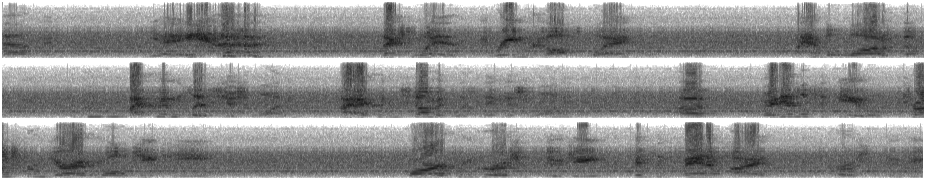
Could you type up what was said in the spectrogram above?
stuff, and yay. Next one is Dream Cosplay. I have a lot of them. I couldn't list just one. I, I couldn't stomach listing just one. Uh, but I did list a few. Trunks from Dragon Ball GT, Bard from Kuroshitsuji, Vincent Phantomhive from Kuroshitsuji,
